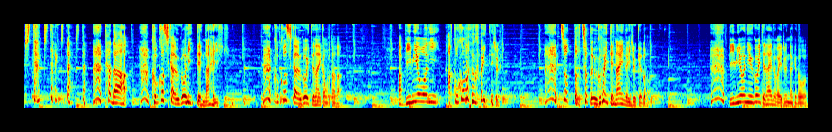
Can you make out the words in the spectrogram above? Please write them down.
きたきたきたきた。ただここしか動いてない。ここしか動いてないかもただ。あ微妙にあここも動いてる。ちょっとちょっと動いてないのいるけど。微妙に動いてないのがいるんだけど。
